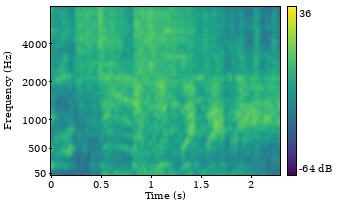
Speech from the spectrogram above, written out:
Ha ha ha!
